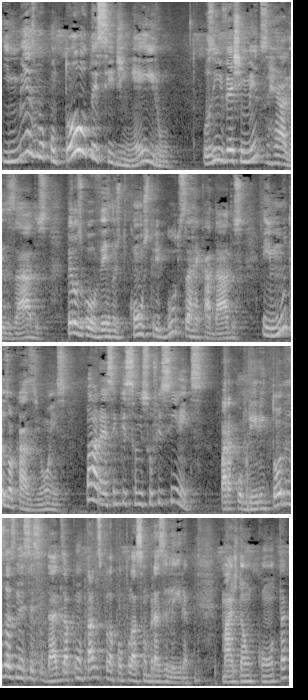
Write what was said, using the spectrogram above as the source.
E mesmo com todo esse dinheiro, os investimentos realizados pelos governos com os tributos arrecadados, em muitas ocasiões, parecem que são insuficientes para cobrirem todas as necessidades apontadas pela população brasileira, mas dão conta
